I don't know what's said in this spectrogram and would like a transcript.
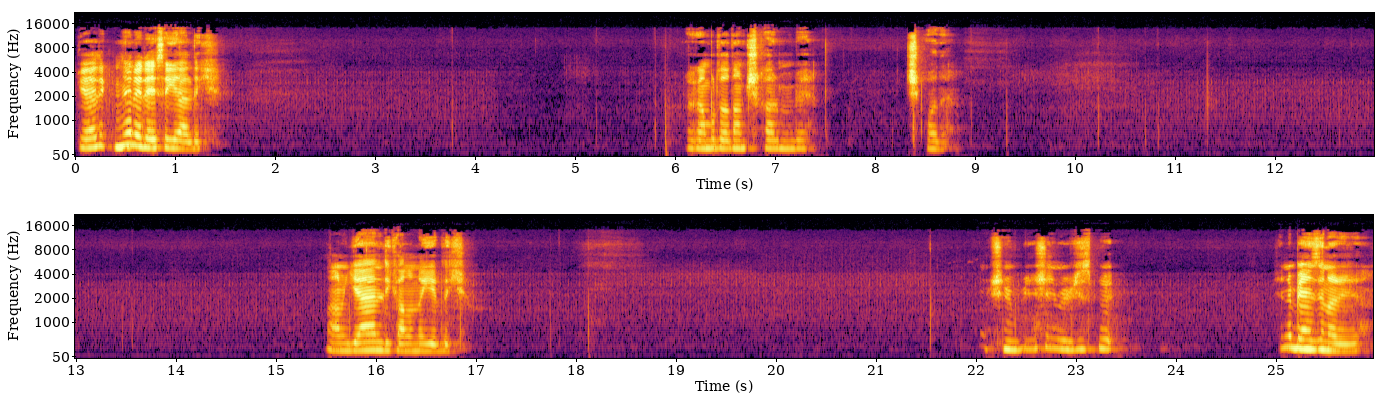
Geldik. Neredeyse geldik. Bakalım burada adam çıkar mı be? Çıkmadı. Tamam geldik alana girdik. Şimdi şimdi biz bu Şimdi benzin arayacağız.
